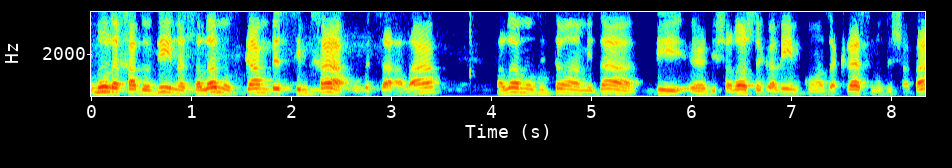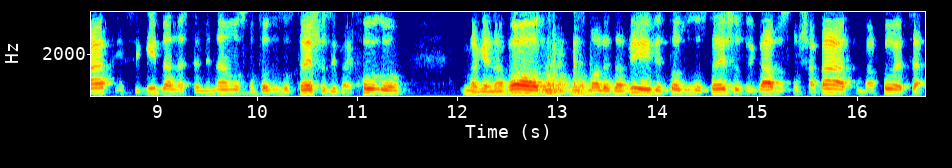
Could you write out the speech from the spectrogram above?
no, Lechadodi nós falamos Gam Besimcha o Betzahalá. Falamos então a Amidah de, eh, de Shalosh Regalim com os acréscimos de Shabbat. Em seguida nós terminamos com todos os trechos de Baihulu, Magenavot, Mismor de David, todos os trechos ligados com Shabbat, com Bahu, etc.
